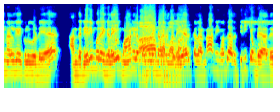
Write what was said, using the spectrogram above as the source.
நல்கை குழுவுடைய அந்த நெறிமுறைகளை மாநில ஆமா. ஏற்கலன்னா நீங்க வந்து அதை திணிக்க முடியாது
